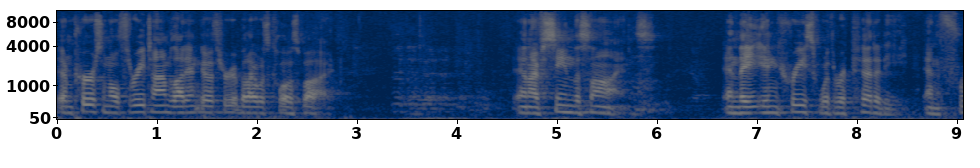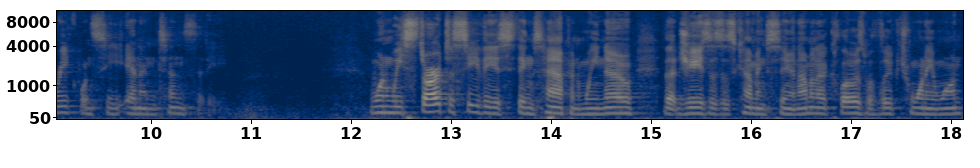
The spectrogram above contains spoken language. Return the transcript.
and personal three times. I didn't go through it, but I was close by and I've seen the signs. And they increase with rapidity and frequency and intensity. When we start to see these things happen, we know that Jesus is coming soon. I'm going to close with Luke 21.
